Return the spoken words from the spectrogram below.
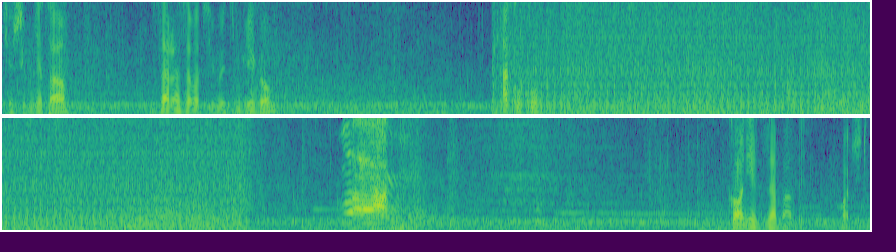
Cieszy mnie to. Zaraz załatwimy drugiego. A kuku. Koniec zabawy. Chodź tu.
